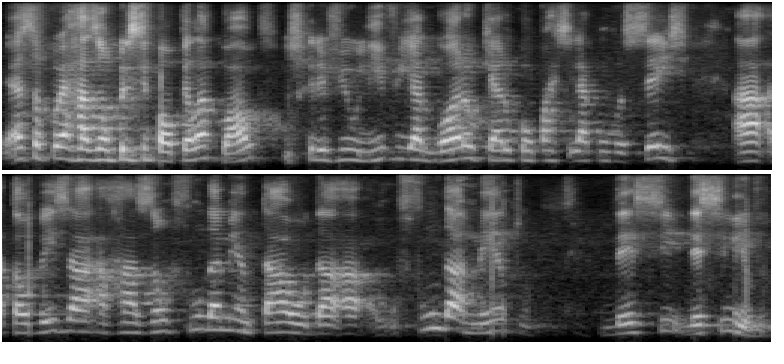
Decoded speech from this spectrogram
Essa foi a razão principal pela qual escrevi o livro e agora eu quero compartilhar com vocês a, talvez a, a, razão fundamental, da, a, o fundamento desse, desse livro.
